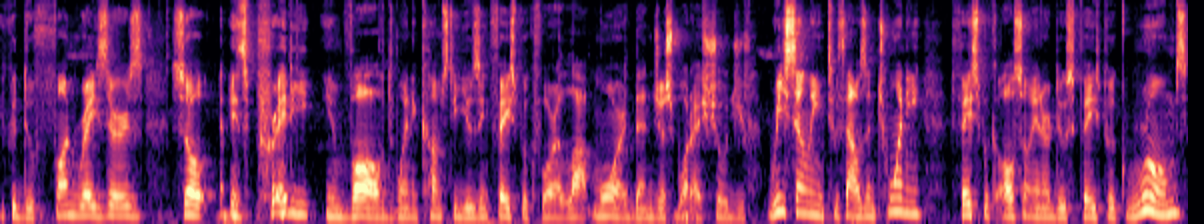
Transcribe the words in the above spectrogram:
You could do fundraisers. So it's pretty involved when it comes to using Facebook for a lot more than just what I showed you. Recently in 2020, Facebook also introduced Facebook Rooms,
